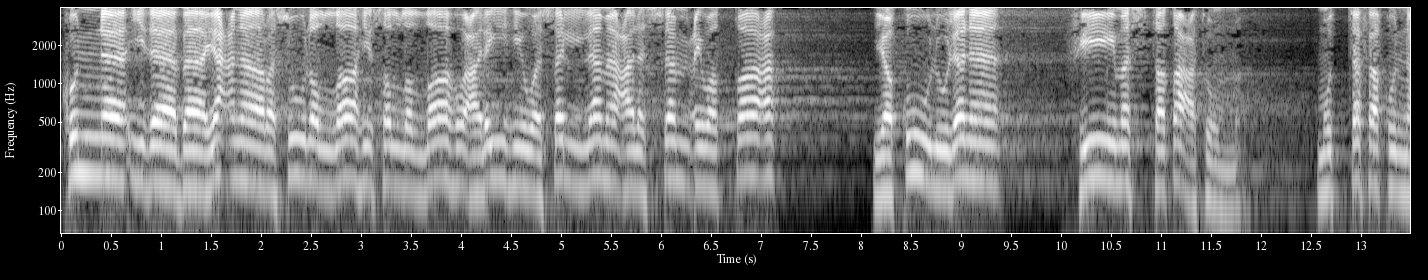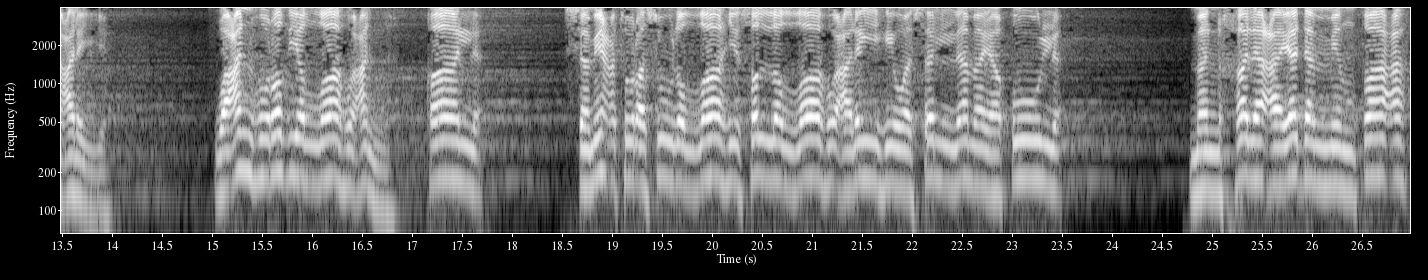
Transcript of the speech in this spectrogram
كنا إذا بايعنا رسول الله صلى الله عليه وسلم على السمع والطاعة يقول لنا فيما استطعتم متفق عليه. وعنه رضي الله عنه قال سمعت رسول الله صلى الله عليه وسلم يقول من خلع يدا من طاعة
